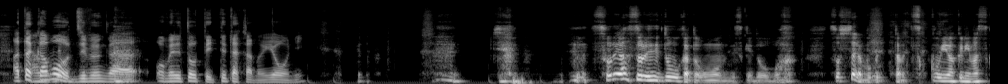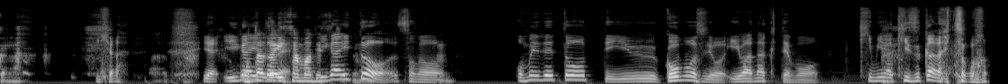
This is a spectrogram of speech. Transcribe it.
あたかもも自分が おめでとうって言ってたかのように。それはそれでどうかと思うんですけど、そしたら僕多分突っ込みまくりますから。いや、いや、意外と、お互いね様です意外と、その、うんおめでとうっていう5文字を言わなくても、君は気づかないと思う。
